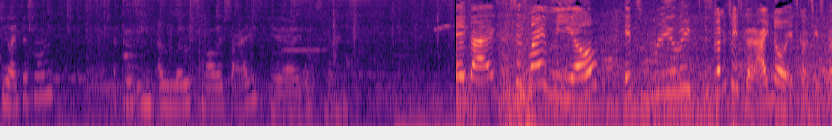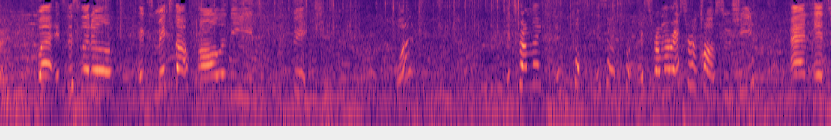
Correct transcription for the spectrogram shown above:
Do you like this one? I think it's in a little smaller size. Yeah, it looks nice. Hey guys, this is my meal. It's really, it's gonna taste good. I know it's gonna taste good. But it's this little, it's mixed off all of these fish. What? It's from like, it's, it's, a, it's from a restaurant called Sushi. And it's,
